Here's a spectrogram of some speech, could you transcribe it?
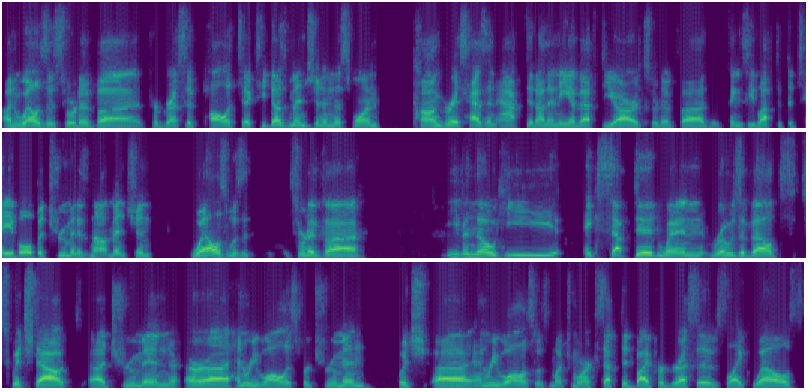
on Welles's sort of uh, progressive politics. He does mention in this one Congress hasn't acted on any of FDR's sort of uh, things he left at the table, but Truman is not mentioned. Welles was sort of uh, even though he accepted when Roosevelt switched out uh, Truman or uh, Henry Wallace for Truman, which uh, Henry Wallace was much more accepted by progressives like Welles.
